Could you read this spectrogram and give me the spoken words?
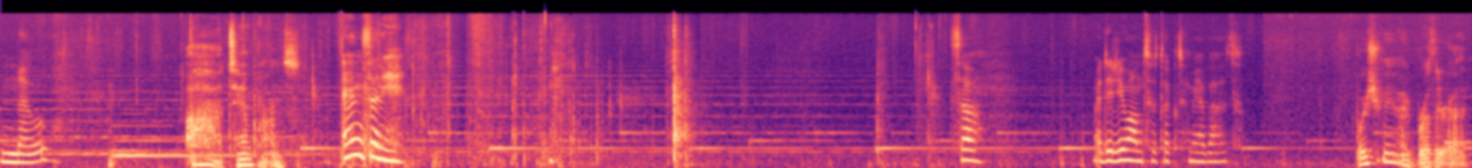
No. Ah, tampons. Anthony. So, what did you want to talk to me about? Where'd you meet my brother at?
